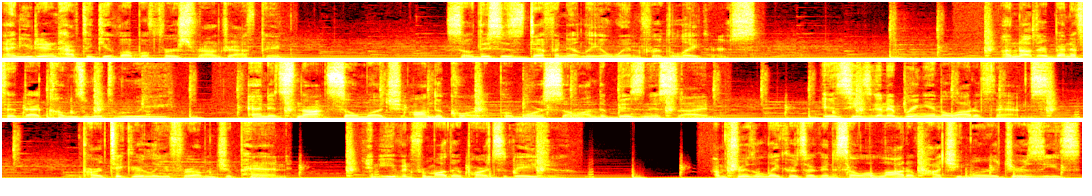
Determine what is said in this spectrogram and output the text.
and you didn't have to give up a first round draft pick. So, this is definitely a win for the Lakers. Another benefit that comes with Rui, and it's not so much on the court, but more so on the business side, is he's going to bring in a lot of fans, particularly from Japan and even from other parts of Asia. I'm sure the Lakers are going to sell a lot of Hachimura jerseys,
